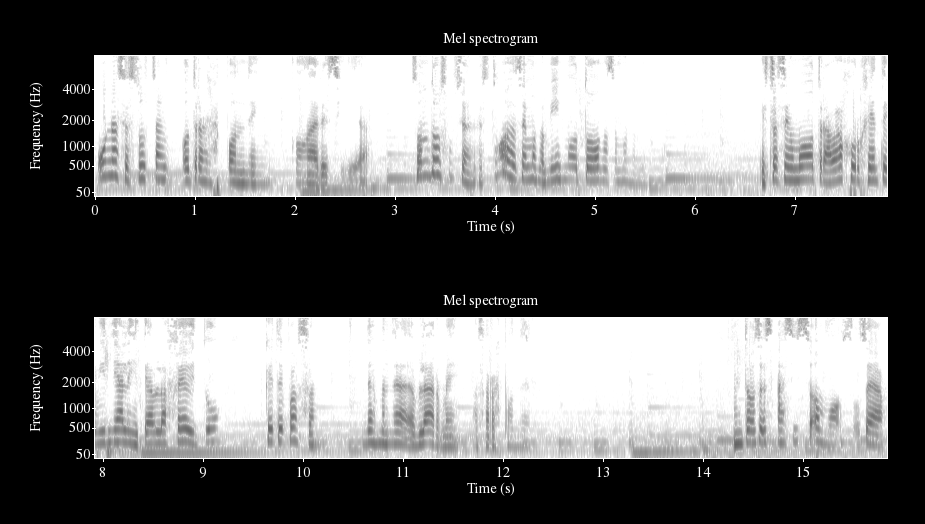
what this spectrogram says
Unas se asustan, otras responden con agresividad. Son dos opciones. Todos hacemos lo mismo, todos hacemos lo mismo. Estás en modo trabajo urgente, alguien y te habla feo y tú, ¿qué te pasa? No es manera de hablarme, vas a responder. Entonces, así somos. O sea,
